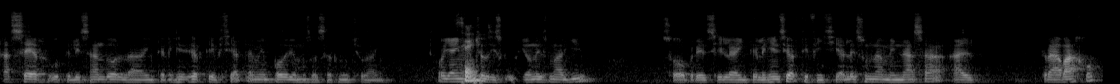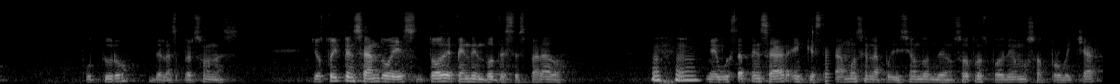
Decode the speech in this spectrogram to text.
hacer utilizando la inteligencia artificial, también podríamos hacer mucho daño. Hoy hay muchas discusiones, Margie, sobre si la inteligencia artificial es una amenaza al trabajo futuro de las personas. Yo estoy pensando es, todo depende en dónde estés parado. Me gusta pensar en que estamos en la posición donde nosotros podríamos aprovechar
